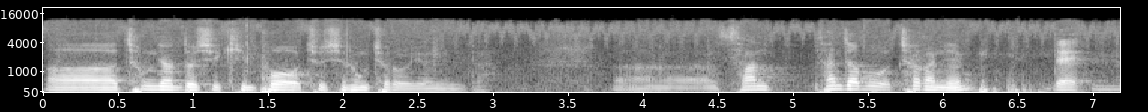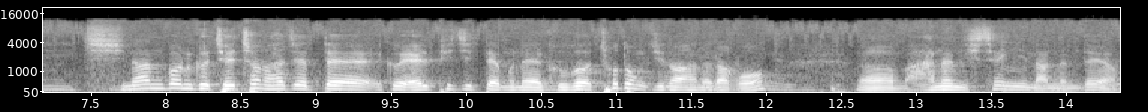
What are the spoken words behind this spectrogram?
어, 청년도시 김포 출신 홍철호 의원입니다. 어, 산 산자부 차관님. 네, 지난번 그 제천 화재 때 그 LPG 때문에 그거 초동 진화하느라고 어, 많은 희생이 났는데요.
